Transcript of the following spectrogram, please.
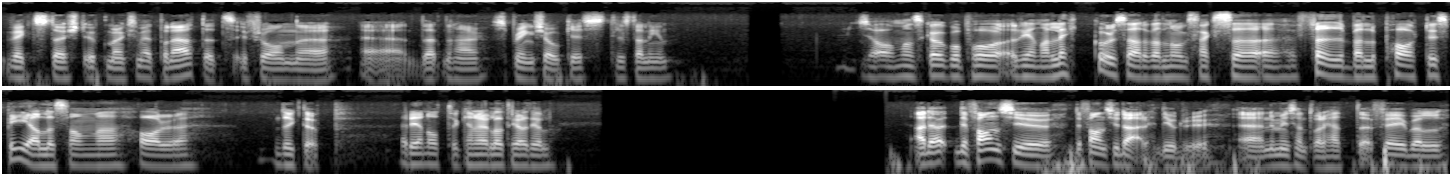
väckt störst uppmärksamhet på nätet ifrån eh, eh, den här Spring Showcase-tillställningen? Ja, om man ska gå på rena läckor så är det väl något slags eh, uh, Fable partyspel som har dykt upp. Är det något du kan relatera till? Ja, det, det, fanns ju, det fanns ju där, det gjorde det. Eh, nu minns jag inte vad det hette. Fable...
